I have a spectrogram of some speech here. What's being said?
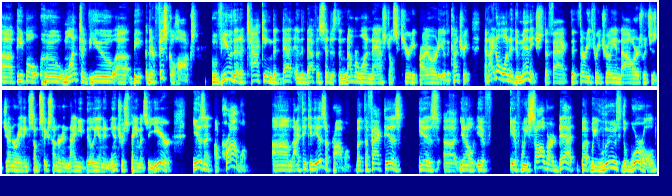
uh, people who want to view uh, be their fiscal hawks who view that attacking the debt and the deficit is the number one national security priority of the country. And I don't want to diminish the fact that $33 trillion, which is generating some 690 billion in interest payments a year, isn't a problem. Um, I think it is a problem. But the fact is, is uh, you know, if if we solve our debt, but we lose the world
